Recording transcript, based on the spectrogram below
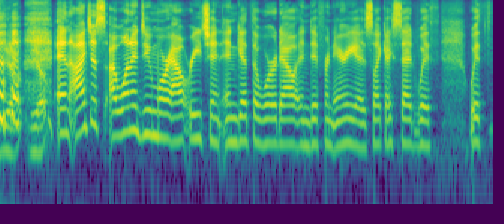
yep, yep. and I just I want to do more outreach and, and get the word out in different areas. Like I said, with with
